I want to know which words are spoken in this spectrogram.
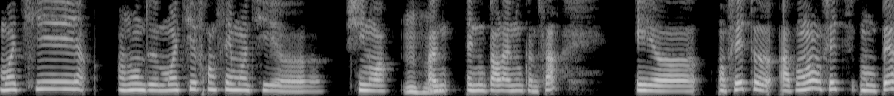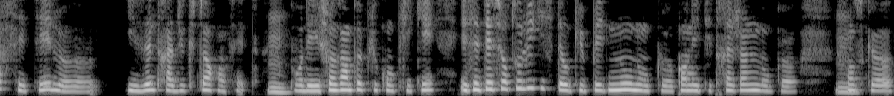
moitié, un nom de moitié français, moitié euh, chinois. Mhm. Elle, nous parle à nous comme ça. Et en fait, avant, en fait, mon père, c'était le, il faisait le traducteur en fait mhm. pour les choses un peu plus compliquées. Et c'était surtout lui qui s'était occupé de nous, donc quand on était très jeunes. Donc je pense que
